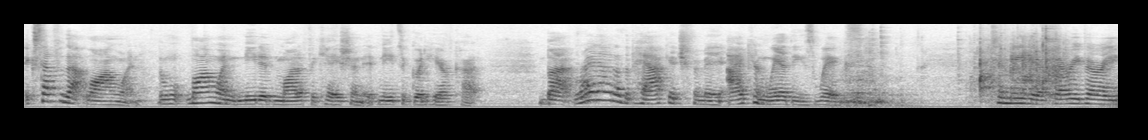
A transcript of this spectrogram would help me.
except for that long one. The long one needed modification. It needs a good haircut. But right out of the package for me, I can wear these wigs. To me, they're very, very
